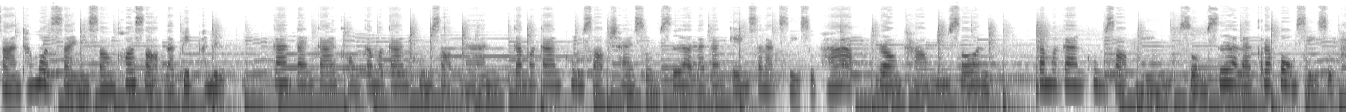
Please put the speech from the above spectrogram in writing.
สารทั้งหมดใส่ในซองข้อสอบและปิดผนึก การแต่งกายของกรรมการคุมสอบนั้น กรรมการคุมสอบชายสวมเสื้อและกางเกงสลักสีสุภาพ รองเท้าหุ้มส้น กรรมการคุมสอบหญิงสวมเสื้อและกระโปรงสีสุภ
